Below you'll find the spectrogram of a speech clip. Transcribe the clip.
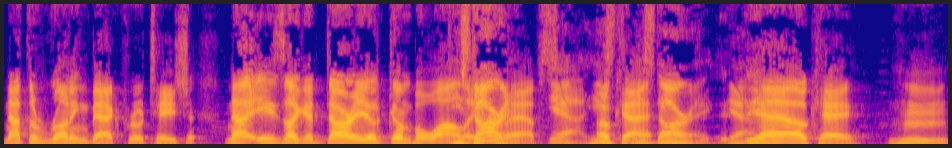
not the running back rotation. Not he's like a Dario Ogunbowale. He's Dare. Perhaps. Yeah. He's, okay. He's Dare. Yeah. Yeah. Okay. Hmm.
